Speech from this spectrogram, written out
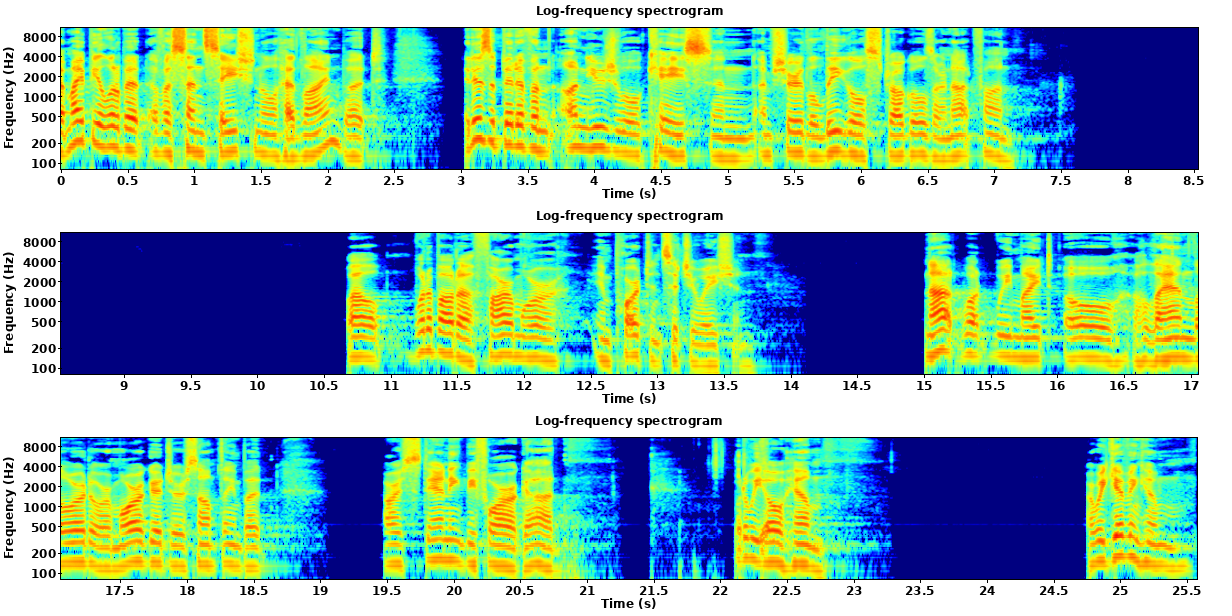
That might be a little bit of a sensational headline, but it is a bit of an unusual case, and I'm sure the legal struggles are not fun. Well, what about a far more important situation? Not what we might owe a landlord or a mortgage or something, but our standing before our God. What do we owe Him? Are we giving him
